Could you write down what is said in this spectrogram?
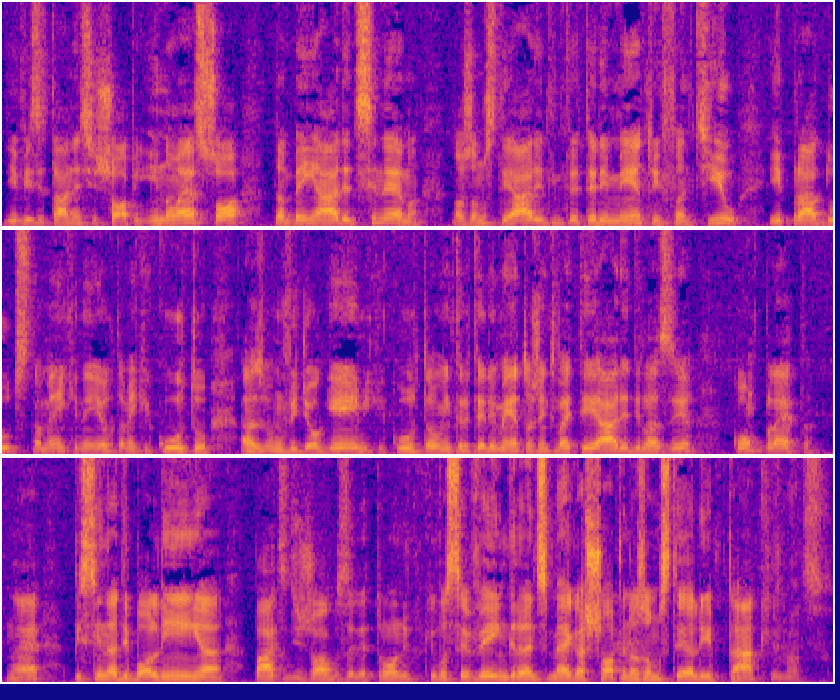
de visitar nesse shopping. E não é só também a área de cinema. Nós vamos ter área de entretenimento infantil e para adultos também, que nem eu também que curto um videogame, que curta o entretenimento, a gente vai ter área de lazer completa, né? Piscina de bolinha, parte de jogos eletrônicos que você vê em grandes mega shopping, nós vamos ter ali, tá? Que massa.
